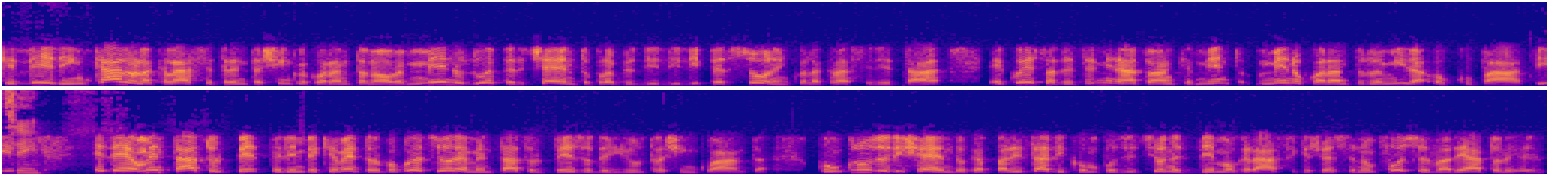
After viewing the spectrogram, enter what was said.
che vede in calo la classe 35-49, meno 2% proprio di, di, di, persone in quella classe di età e questo ha determinato anche meno 42.000 occupati sì. ed è aumentato pe- per l'invecchiamento della popolazione è aumentato il peso degli ultra 50. Concludo dicendo che a parità di composizione demografica, cioè se non fosse variato le,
